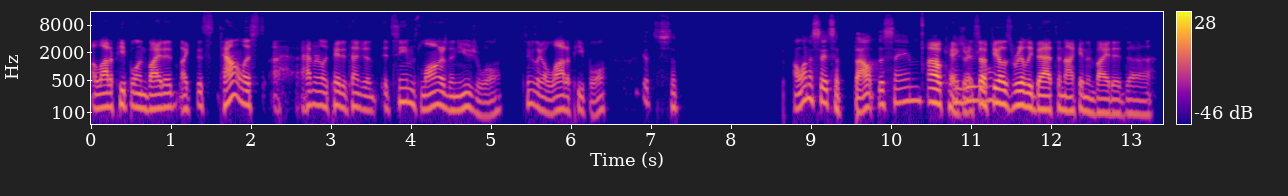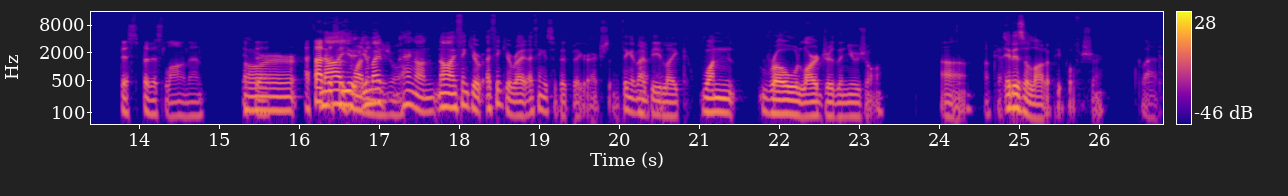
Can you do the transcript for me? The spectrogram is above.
a lot of people invited. Like this talent list, uh, I haven't really paid attention. It seems longer than usual. It seems like a lot of people. It's. A, I want to say it's about the same. Okay, great. So it feels really bad to not get invited uh, this for this long then. Or I thought was you, more you than might usual. hang on. No, I think you're. I think you're right. I think it's a bit bigger actually. I think it might be like one row larger than usual. Uh, okay, it is a lot of people for sure. glad.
